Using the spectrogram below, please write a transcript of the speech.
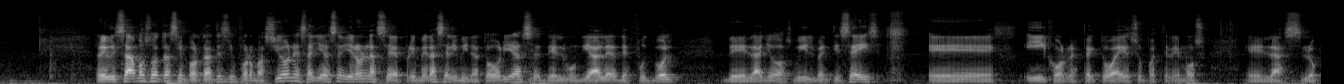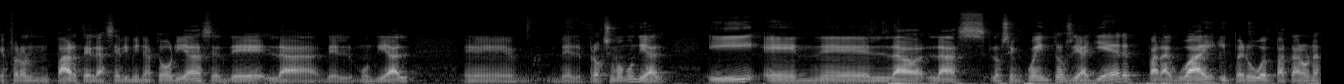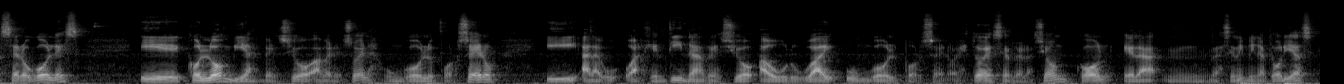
Revisamos otras importantes informaciones. Ayer se dieron las eh, primeras eliminatorias del Mundial de Fútbol del año 2026 eh, y con respecto a eso pues tenemos las, lo que fueron parte de las eliminatorias de la, del Mundial del próximo Mundial. Y en eh, las, los encuentros de ayer, Paraguay y Perú empataron a cero goles. Y Colombia venció a Venezuela un gol por cero. Y Argentina venció a Uruguay un gol por cero. Esto es en relación con mm, las eliminatorias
